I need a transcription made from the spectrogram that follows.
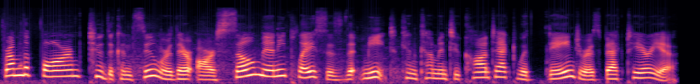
From the farm to the consumer, there are so many places that meat can come into contact with dangerous bacteria.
